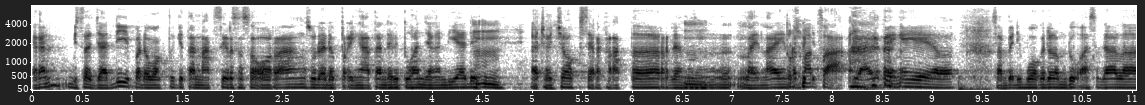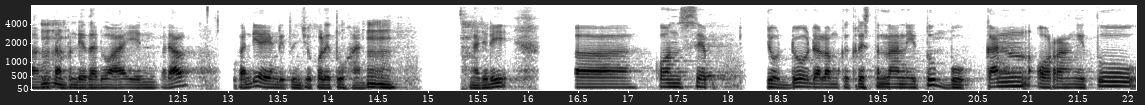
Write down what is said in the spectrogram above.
ya kan bisa jadi pada waktu kita naksir seseorang sudah ada peringatan dari Tuhan jangan dia deh mm. nggak cocok secara karakter dan mm. lain-lain terus Tapi maksa kita, ya kita ngeyel sampai dibawa ke dalam doa segala minta mm. pendeta doain padahal bukan dia yang ditunjuk oleh Tuhan mm. nah jadi uh, konsep jodoh dalam kekristenan itu bukan orang itu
